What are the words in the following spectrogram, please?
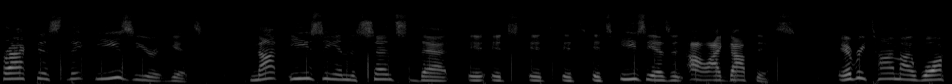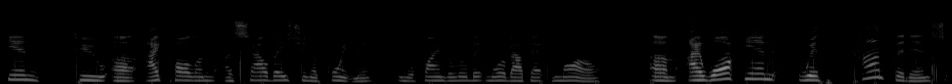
practice, the easier it gets. Not easy in the sense that it, it's, it's, it's, it's easy as in, oh, I got this. Every time I walk in to, uh, I call them a salvation appointment, and we'll find a little bit more about that tomorrow um, I walk in with confidence,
